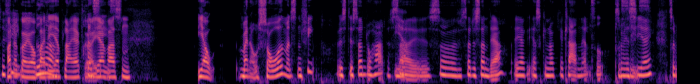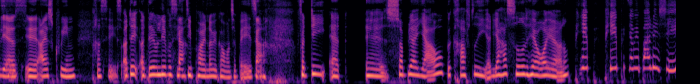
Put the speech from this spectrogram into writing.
fint. Og der gør jeg jo bare det, jeg plejer at gøre. Præcis. Jeg var sådan, jeg, man er jo såret, men sådan fint, hvis det er sådan, du har det, så, ja. øh, så, så er det sådan, det er. Jeg, jeg skal nok, jeg klarer den altid, præcis. som jeg siger, ikke? Så bliver jeg øh, Ice Queen. Præcis, og det, og det er jo lige præcis ja. de pointer, vi kommer tilbage til. Ja. Fordi at øh, så bliver jeg jo bekræftet i, at jeg har siddet herovre i hjørnet. Pip, pip, jeg vil bare lige sige,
